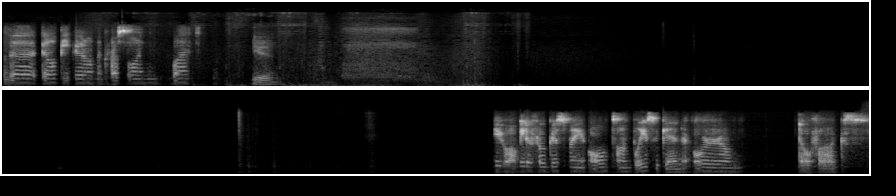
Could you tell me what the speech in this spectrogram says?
the it'll be good on the Crustle and left. Yeah. Do you want me to focus my alt on Blaze again or um, Delphox?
